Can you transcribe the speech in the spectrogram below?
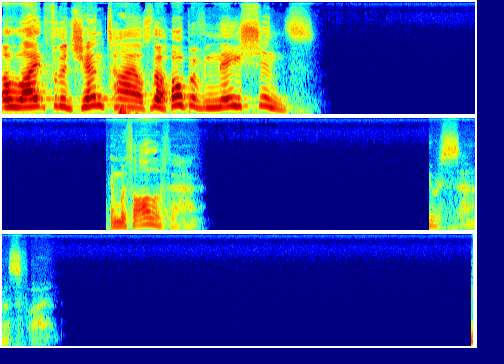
a light for the Gentiles, the hope of nations. And with all of that, he was satisfied. You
